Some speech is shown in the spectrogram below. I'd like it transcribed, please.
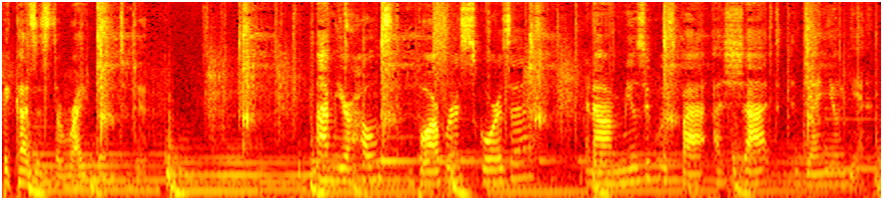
because it's the right thing to do. I'm your host, Barbara Scorza, and our music was by Ashot Danielyan.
